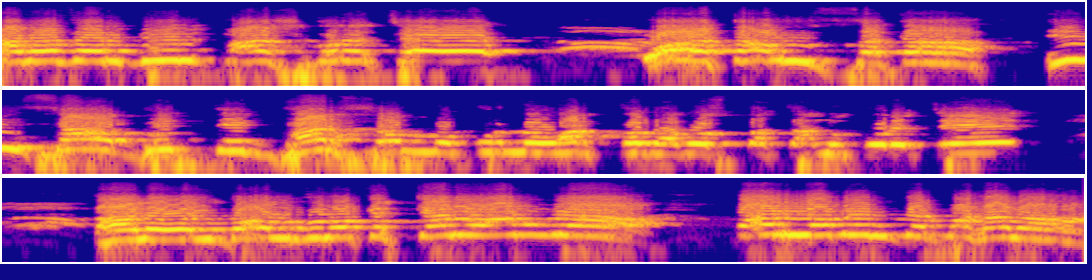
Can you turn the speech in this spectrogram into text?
নামাজের বিল পাশ করেছে ইনসাফ ভিত্তিক ভারসাম্যপূর্ণ অর্থ ব্যবস্থা চালু করেছে, তাহলে ওই দলগুলোকে কেন আমরা পার্লামেন্টে পাঠালাম?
